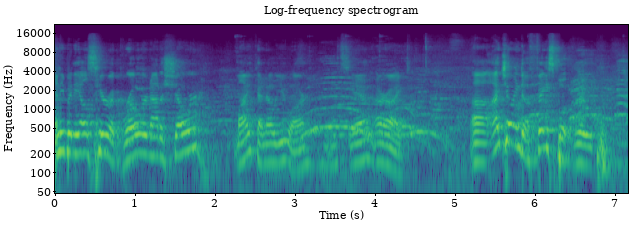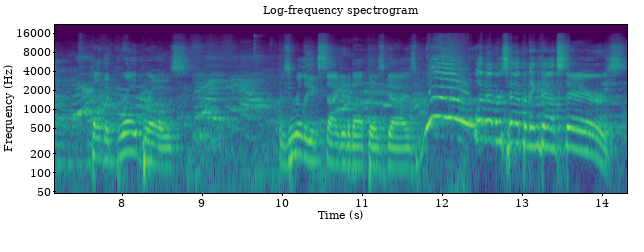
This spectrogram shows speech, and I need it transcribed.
Anybody else here a grower, not a shower? Mike, I know you are. That's, yeah, all right. Uh, I joined a Facebook group called the Grow Bros. I was really excited about those guys. Woo! Whatever's happening downstairs.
